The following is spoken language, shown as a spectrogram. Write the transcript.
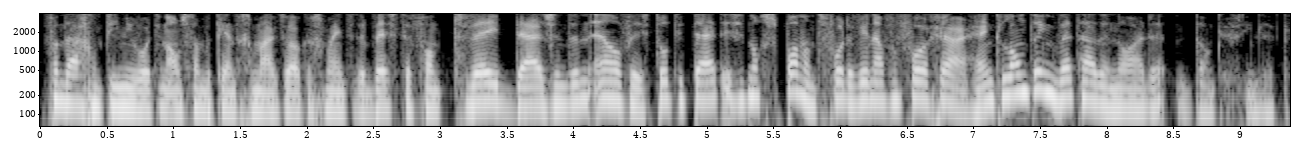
Vandaag om 10 uur wordt in Amsterdam bekendgemaakt welke gemeente de beste van 2011 is. Tot die tijd is het nog spannend voor de winnaar van vorig jaar. Henk Lanting, wethouder Noorden, dank u vriendelijk.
